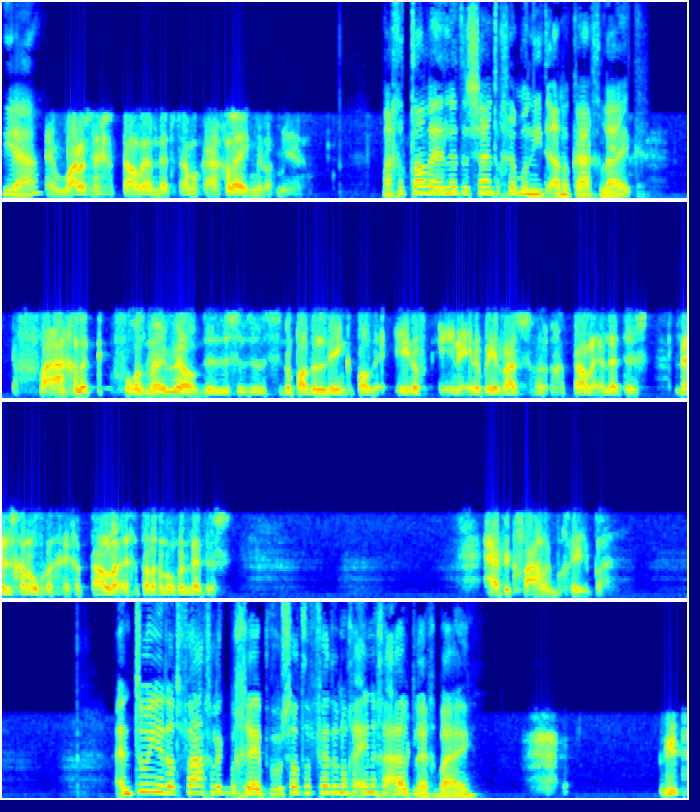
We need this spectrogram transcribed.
Ja. En waarom zijn getallen en letters aan elkaar gelijk, min of meer? Maar getallen en letters zijn toch helemaal niet aan elkaar gelijk? Vagelijk volgens mij wel. Dus er is een bepaalde link, een bepaalde één of één, op één ras getallen en letters. Letters gaan over getallen en getallen gaan over letters. Heb ik vagelijk begrepen. En toen je dat vagelijk begreep, zat er verder nog enige uitleg bij? Niet,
